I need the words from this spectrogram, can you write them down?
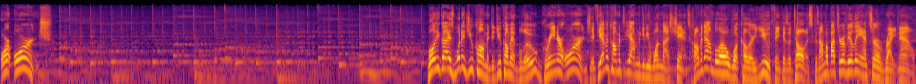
or orange? Well, you guys, what did you comment? Did you comment blue, green, or orange? If you haven't commented yet, I'm going to give you one last chance. Comment down below what color you think is the tallest, because I'm about to reveal the answer right now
